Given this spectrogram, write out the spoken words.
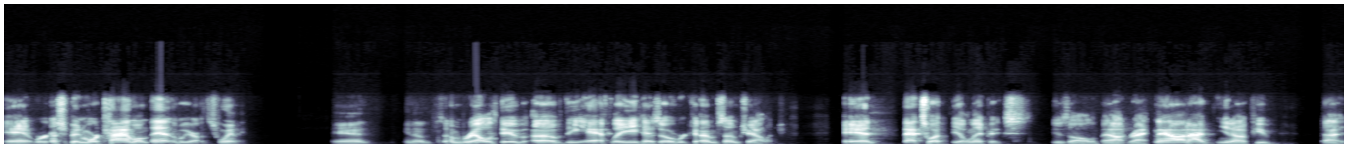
And we're going to spend more time on that than we are the swimming. And, you know, some relative of the athlete has overcome some challenge. And that's what the Olympics is all about right now. And I, you know, if you, uh,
